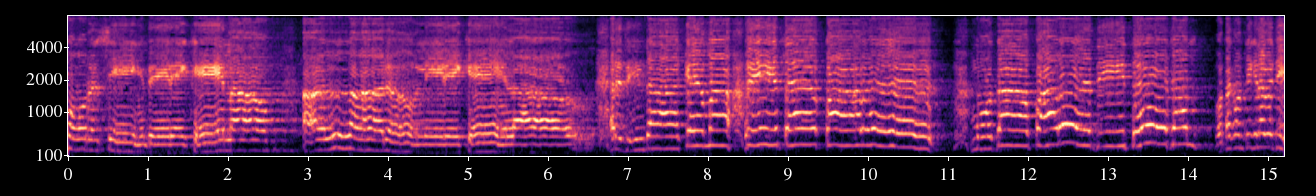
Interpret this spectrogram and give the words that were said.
মুর্শিদের খেলাম, আল্লাহর খেলাম। আরে জিন্দাকে মারিতে পারে, মোদা পারে দিতে যান। কথা কোন ঠিক না বেটি?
